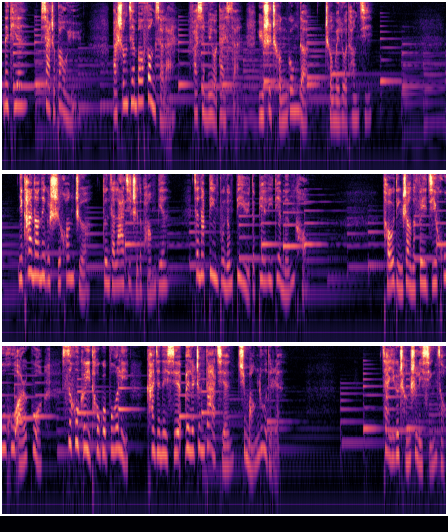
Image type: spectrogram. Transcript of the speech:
那天下着暴雨，把双肩包放下来，发现没有带伞，于是成功的成为落汤鸡。你看到那个拾荒者蹲在垃圾池的旁边，在那并不能避雨的便利店门口。头顶上的飞机呼呼而过，似乎可以透过玻璃看见那些为了挣大钱去忙碌的人，在一个城市里行走，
